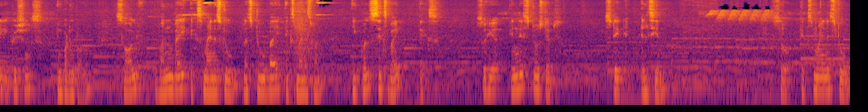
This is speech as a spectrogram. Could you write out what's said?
equations important problem. Solve 1 by x minus 2 plus 2 by x minus 1 equals 6 by x. So here in these two steps take LCM so x minus 2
